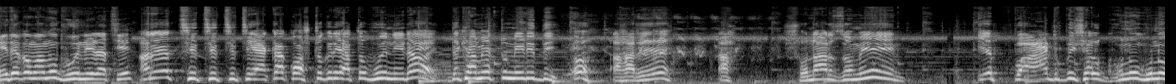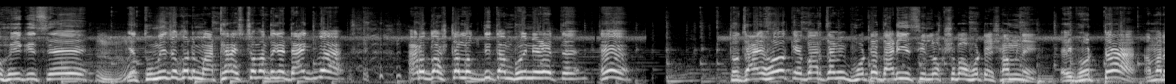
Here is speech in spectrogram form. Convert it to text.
এই দেখো মামু, ভুই নিড়াচ্ছি আরে ছি ছি ছি ছি, একা কষ্ট করে এত ভুই নিড়ায়? দেখে আমি একটু নিড়ি দিই। ও আহারে, আহ, সোনার জমিন। এ পাট বিশাল ঘন ঘন হয়ে গেছে। এ তুমি যখন মাঠে আসছো আমার দিকে ডাকবা, আরও দশটা লোক দিতাম ভুই নিড়াইতে হ্যাঁ? তো যাই হোক, এবার যে আমি ভোটে দাঁড়িয়েছি লোকসভা ভোটে সামনে, এই ভোটটা আমার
